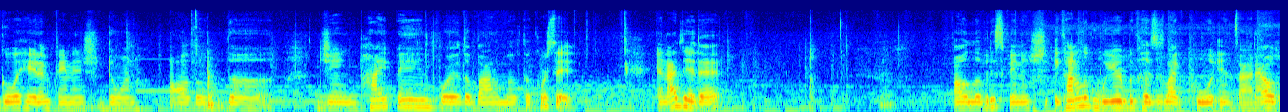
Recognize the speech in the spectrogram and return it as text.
go ahead and finish doing all the, the jean piping for the bottom of the corset. And I did that. All of it is finished. It kind of looked weird because it's like pulled inside out.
